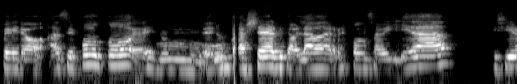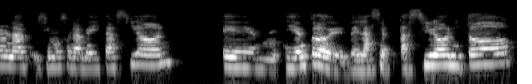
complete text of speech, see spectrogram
pero hace poco, en un, taller que hablaba de responsabilidad, hicieron una, hicimos una meditación eh, y dentro de, de, la aceptación y todo,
